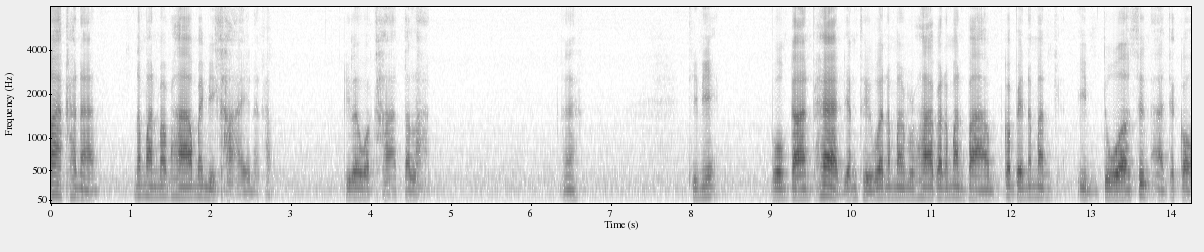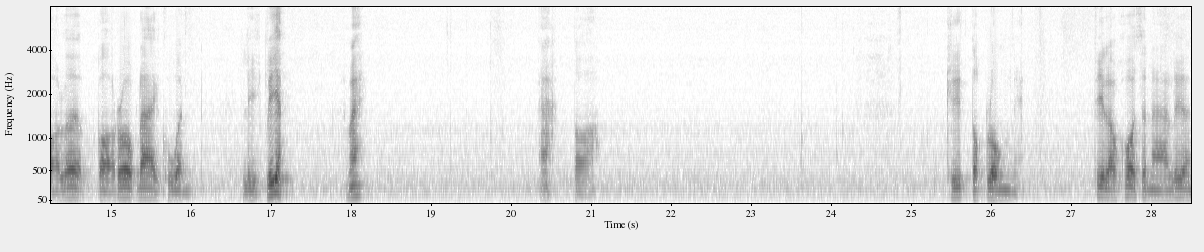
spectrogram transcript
มากขนาดน้ำมันมะพร้าวไม่มีขายนะครับ ที่เรียกว่าขาดตลาดนะทีนี้ วงการแพทย์ยังถือว่าน้ำมันมะพร้าวกับน้ำมันปาล์มก็เป็นน้ำมันอิ่มตัว ซึ่งอาจจะก่อเลิกก่อโรคได้ควรหลีกเลี่ยงใช่ไหมอะ ต่อ คือตกลงเนี่ย ที่เราโฆษณาเรื่อง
